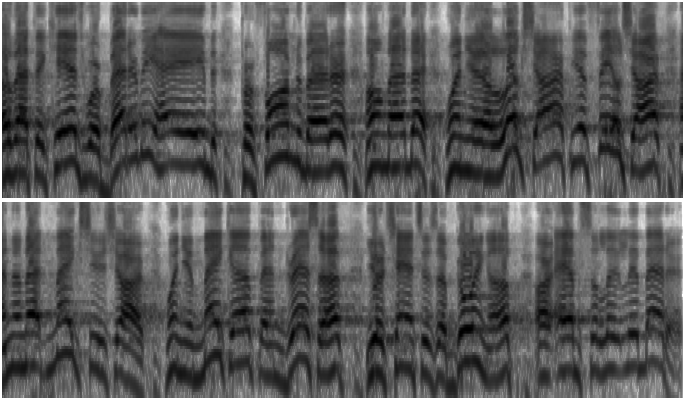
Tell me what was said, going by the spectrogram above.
uh, that the kids were better behaved, performed better on that day. When you look sharp, you feel sharp, and then that makes you sharp. When you make up and dress up, your chances of going up are absolutely better.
